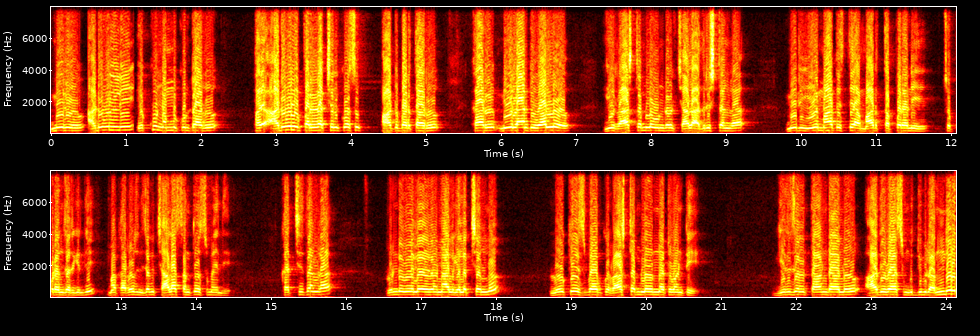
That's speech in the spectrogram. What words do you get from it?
మీరు అడవుల్ని ఎక్కువ నమ్ముకుంటారు ప- అడవుల పరిరక్షణ కోసం పాటుపడతారు కారు మీలాంటి వాళ్ళు ఈ రాష్ట్రంలో ఉండడం చాలా అదృష్టంగా మీరు ఏ మాట ఇస్తే ఆ మాట తప్పరని చెప్పడం జరిగింది. మాకు ఆ రోజు నిజంగా చాలా సంతోషమైంది. ఖచ్చితంగా రెండు వేల ఇరవై నాలుగు ఎలక్షన్లో లోకేష్ బాబుకు రాష్ట్రంలో ఉన్నటువంటి గిరిజన తాండాలు ఆదివాసి ముద్దుబిలు అందరూ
